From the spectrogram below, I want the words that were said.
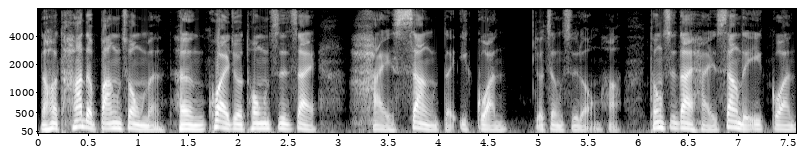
然后他的帮众们很快就通知在海上的一关，就郑芝龙哈，通知在海上的一关，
